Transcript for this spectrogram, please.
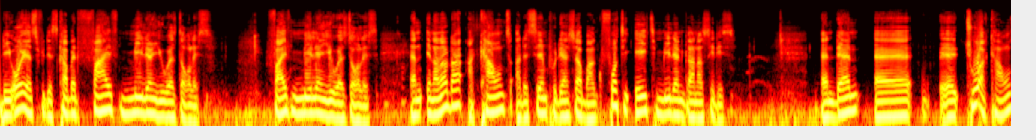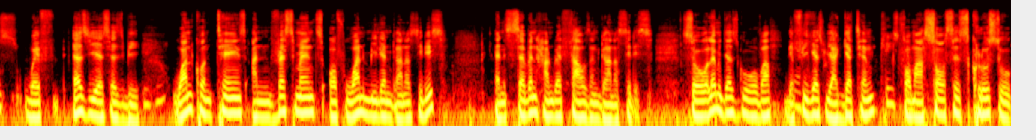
the OSP discovered 5 million US dollars. 5 million US dollars. Okay. And in another account at the same Prudential Bank, 48 million Ghana cedis. And then uh, uh, two accounts with SGSSB. Mm-hmm. One contains an investment of 1 million Ghana cedis and 700,000 Ghana cedis. So let me just go over the yes. figures we are getting Please from our sources close to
